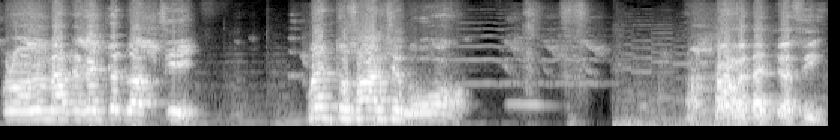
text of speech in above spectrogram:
પણ અમે મારા કાકા ચો દોત છે. મને તો સાર છે તો. પણ બતા ચો સી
